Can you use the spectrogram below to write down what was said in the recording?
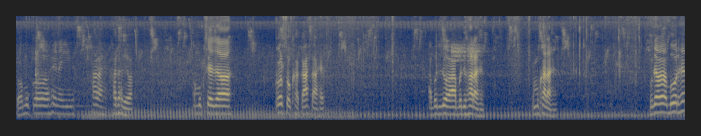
તો અમુક છે ને એ સારા ખાધા જેવા. અમુક છે જ કરસોખા કાસા છે આ બધું જો, આ બધું સારા છે અમુક સારા છે બધા બોર છે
